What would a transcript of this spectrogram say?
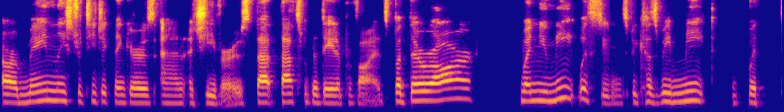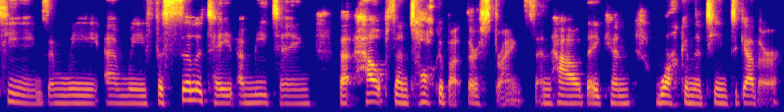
are mainly strategic thinkers and achievers. That that's what the data provides. But there are when you meet with students because we meet with teams and we and we facilitate a meeting that helps them talk about their strengths and how they can work in the team together.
